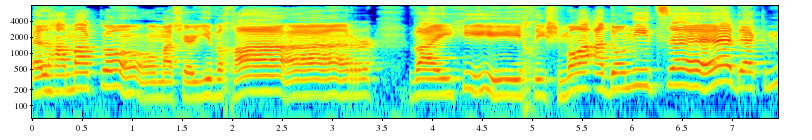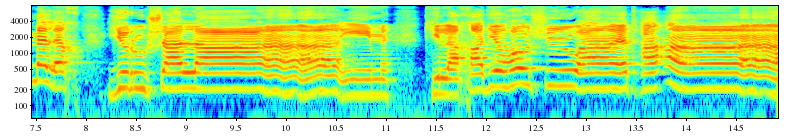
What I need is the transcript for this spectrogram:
אל המקום אשר יבחר. ויהי כשמוע אדוני צדק מלך ירושלים כי לחד יהושע את העי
